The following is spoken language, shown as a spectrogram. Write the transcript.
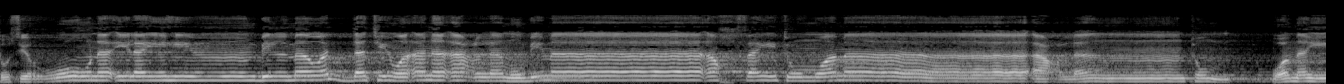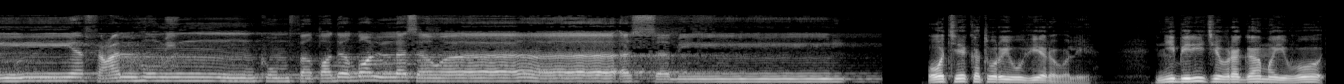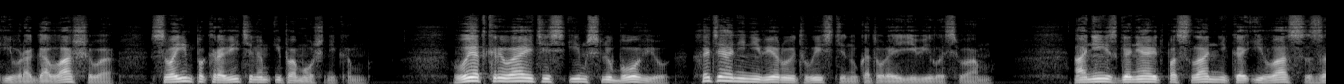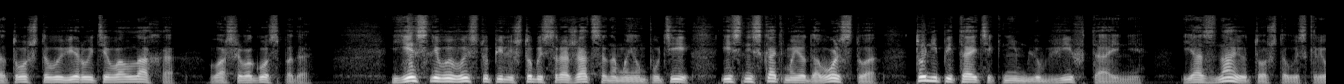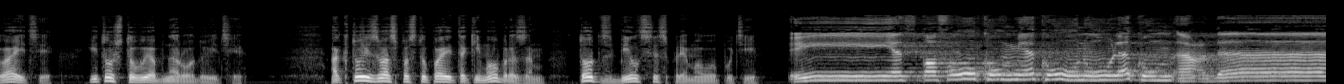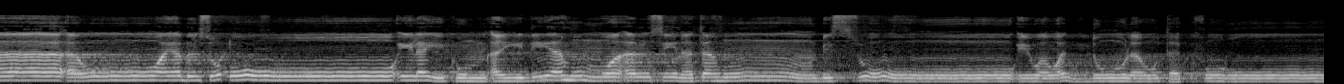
تسرون اليهم بالموده وانا اعلم بما اخفيتم وما اعلنتم ومن يفعله منكم فقد ضل سواء السبيل О те, которые уверовали, не берите врага моего и врага вашего своим покровителем и помощником. Вы открываетесь им с любовью, хотя они не веруют в истину, которая явилась вам. Они изгоняют посланника и вас за то, что вы веруете в Аллаха, вашего Господа. Если вы выступили, чтобы сражаться на моем пути и снискать мое довольство, то не питайте к ним любви в тайне. Я знаю то, что вы скрываете, и то, что вы обнародуете. А кто из вас поступает таким образом, тот сбился с прямого пути. إن يثقفوكم يكونوا لكم أعداء ويبسطوا إليكم أيديهم وألسنتهم بالسوء وودوا لو تكفرون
